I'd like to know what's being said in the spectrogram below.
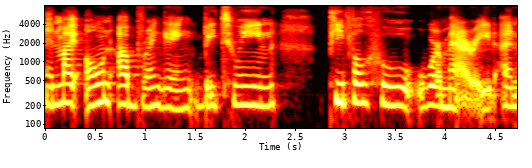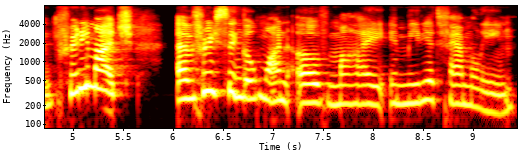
in my own upbringing between people who were married. And pretty much every single one of my immediate family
